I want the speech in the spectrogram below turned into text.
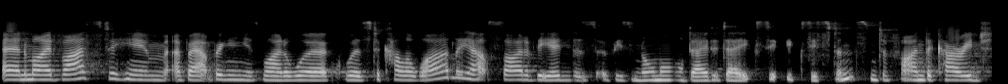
And my advice to him about bringing his why to work was to colour wildly outside of the edges of his normal day to day existence and to find the courage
